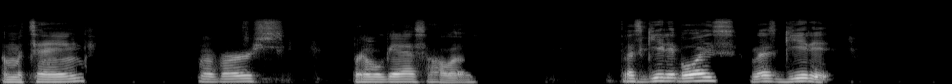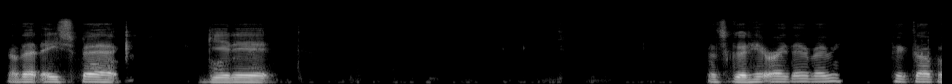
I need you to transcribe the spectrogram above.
a Metang, reverse, Bramble Gas Holo. Let's get it, boys. Let's get it. Got that ACE SPEC. Get it. That's a good hit right there, baby. Picked up a,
